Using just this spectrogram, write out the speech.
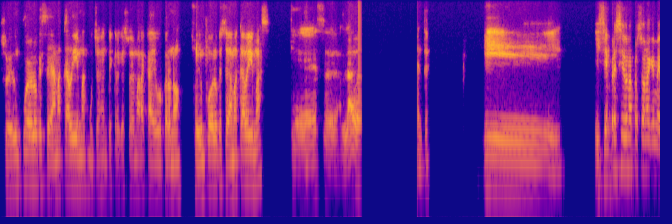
soy de un pueblo que se llama Cabimas. Mucha gente cree que soy de Maracaibo, pero no. Soy de un pueblo que se llama Cabimas, que es eh, al lado de la gente. Y, y siempre he sido una persona que me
